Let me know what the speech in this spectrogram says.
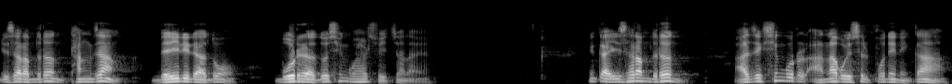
이 사람들은 당장 내일이라도 모레라도 신고할 수 있잖아요. 그러니까 이 사람들은 아직 신고를 안 하고 있을 뿐이니까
